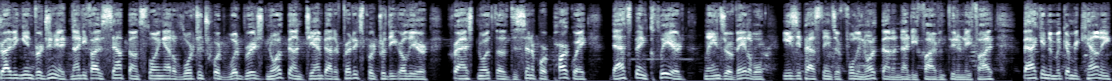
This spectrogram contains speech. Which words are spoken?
Driving in Virginia, at 95 southbound slowing out of Lorton toward Woodbridge. Northbound jammed out of Fredericksburg for the earlier crash north of the Centreport Parkway. That's been cleared. Lanes are available. E-ZPass lanes are fully northbound on 95 and 395. Back into Montgomery County,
